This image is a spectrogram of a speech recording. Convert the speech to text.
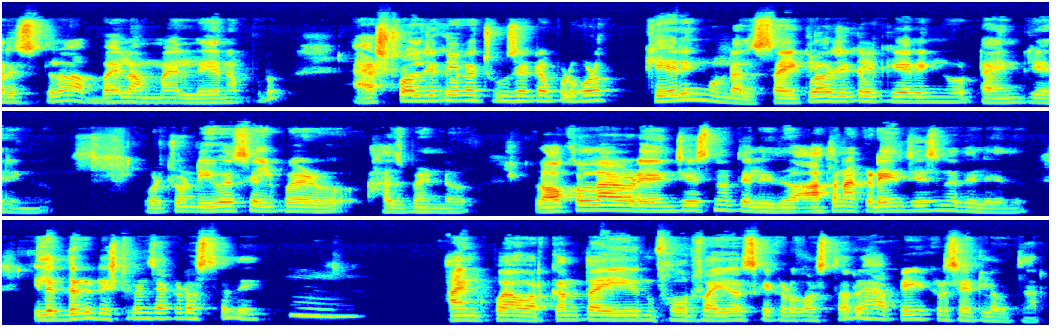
పరిస్థితిలో అబ్బాయిలు అమ్మాయిలు లేనప్పుడు ఆస్ట్రాలజికల్గా చూసేటప్పుడు కూడా కేరింగ్ ఉండాలి. Psychological caring time caring. ఇప్పుడు చూడండి యూఎస్ వెళ్ళిపోయాడు హస్బెండ్. లోకల్లో ఆవిడ ఏం చేసినా తెలియదు అతను అక్కడ ఏం చేసినా తెలియదు వీళ్ళిద్దరికి డిస్టర్బెన్స్ ఎక్కడ వస్తుంది ఆయన వర్క్ అంతా ఈయన ఫోర్ ఫైవ్ ఇయర్స్కి ఇక్కడికి వస్తారు. హ్యాపీగా ఇక్కడ సెటిల్ అవుతారు.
